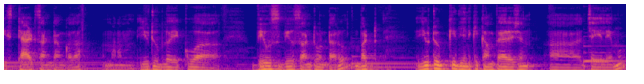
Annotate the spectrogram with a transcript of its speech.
ఈ స్టాట్స్ అంటాం కదా? మనం యూట్యూబ్లో ఎక్కువ వ్యూస్ వ్యూస్ అంటూ ఉంటారు. బట్ యూట్యూబ్కి దీనికి కంపారిజన్ చేయలేము.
